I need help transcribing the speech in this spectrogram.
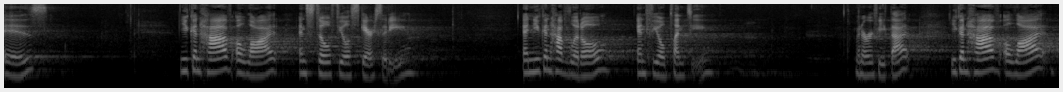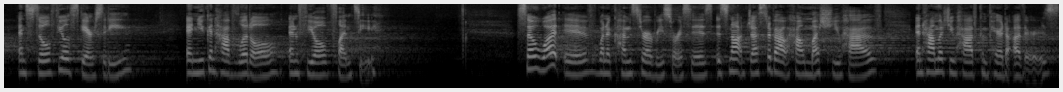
is you can have a lot and still feel scarcity, and you can have little and feel plenty. I'm going to repeat that. You can have a lot and still feel scarcity, and you can have little and feel plenty. So, what if, when it comes to our resources, it's not just about how much you have and how much you have compared to others?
